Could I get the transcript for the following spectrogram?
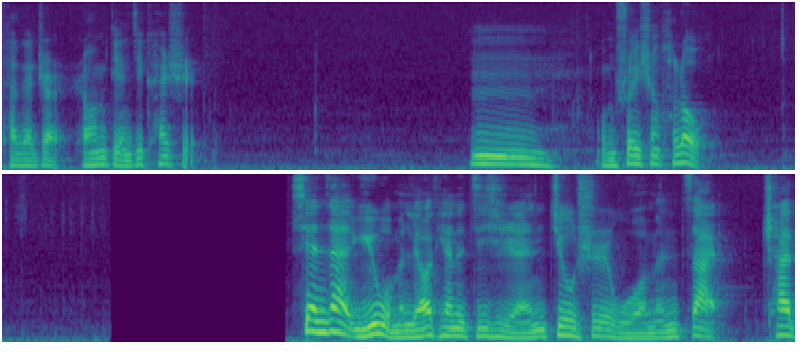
它在这儿，然后我们点击开始。嗯，我们说一声 “hello”。现在与我们聊天的机器人就是我们在 Chat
